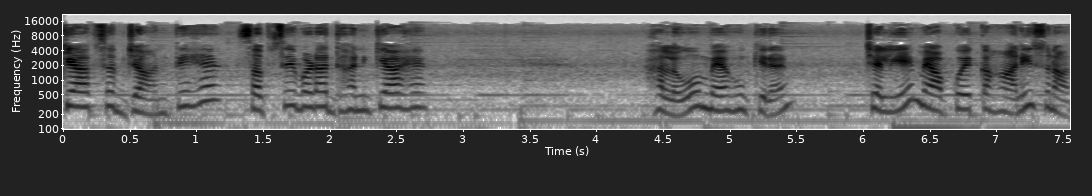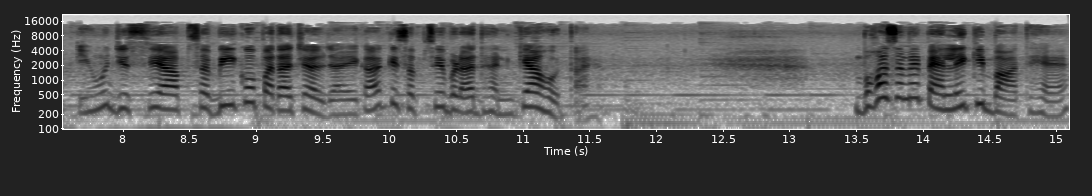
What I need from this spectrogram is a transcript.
क्या आप सब जानते हैं सबसे बड़ा धन क्या है? हेलो मैं हूँ किरण। चलिए, मैं आपको एक कहानी सुनाती हूँ जिससे आप सभी को पता चल जाएगा कि सबसे बड़ा धन क्या होता है। बहुत समय पहले की बात है,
